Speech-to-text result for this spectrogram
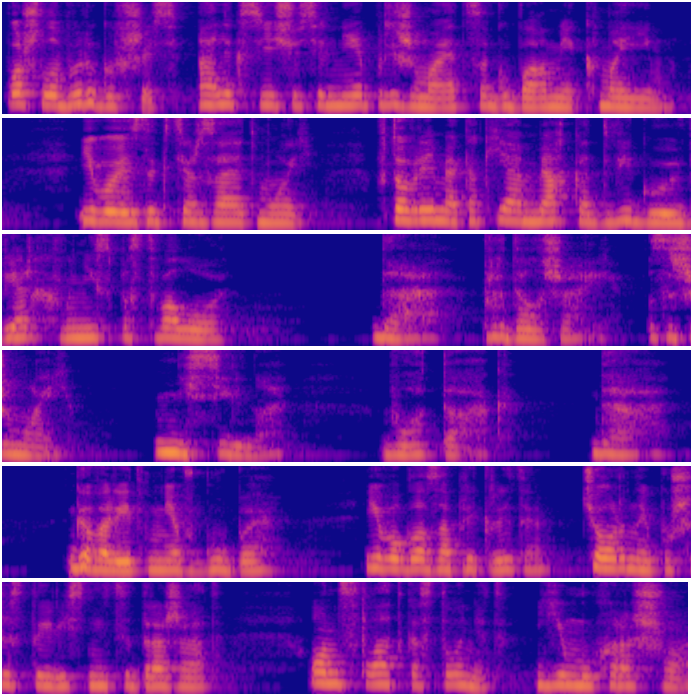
Пошло выругавшись, Алекс еще сильнее прижимается губами к моим. Его язык терзает мой, в то время как я мягко двигаю вверх-вниз по стволу. Да, продолжай, сжимай. Не сильно. Вот так. «Да», — говорит мне в губы. Его глаза прикрыты, черные пушистые ресницы дрожат. Он сладко стонет, ему хорошо.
